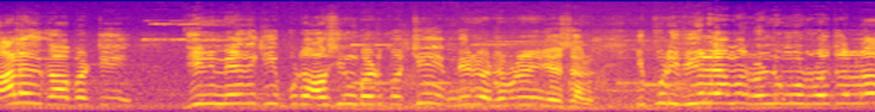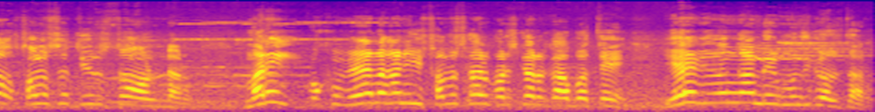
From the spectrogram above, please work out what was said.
కాలేదు కాబట్టి దీని మీదకి ఇప్పుడు హౌసింగ్ పడుకొచ్చి వచ్చి మీరు రిప్రజెంట్ చేశారు. ఇప్పుడు వీళ్ళేమో రెండు మూడు రోజుల్లో సమస్య తీరుస్తూ ఉంటున్నారు. మరి ఒకవేళ కానీ ఈ సమస్య పరిష్కారం కాకపోతే ఏ విధంగా మీరు ముందుకు వెళ్తారు?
